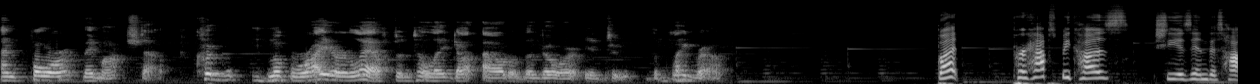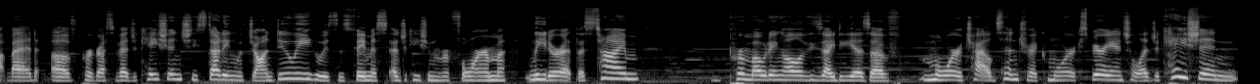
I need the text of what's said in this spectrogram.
And four, they marched out. Couldn't mm-hmm. look right or left until they got out of the door into the mm-hmm. playground. But perhaps because she is in this hotbed of progressive education, she's studying with John Dewey, who is this famous education reform leader at this time, promoting all of these ideas of more child centric, more experiential education,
